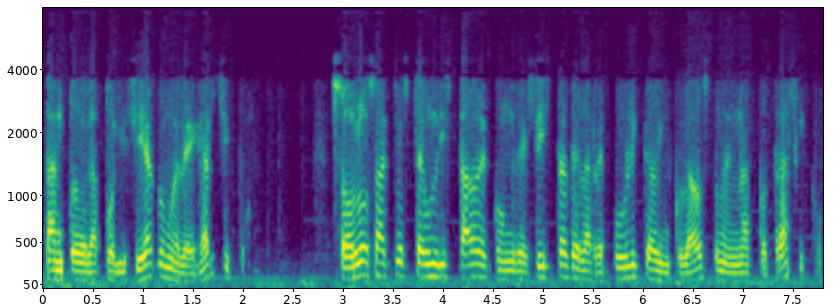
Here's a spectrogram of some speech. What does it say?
tanto de la policía como del ejército. Solo saque usted un listado de congresistas de la República vinculados con el narcotráfico.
